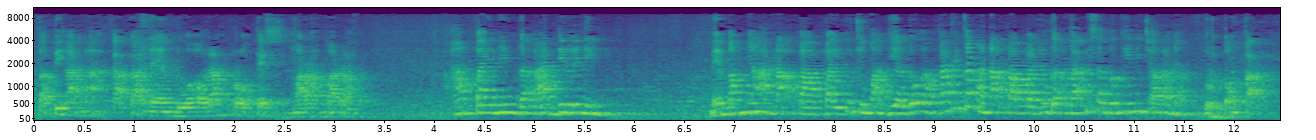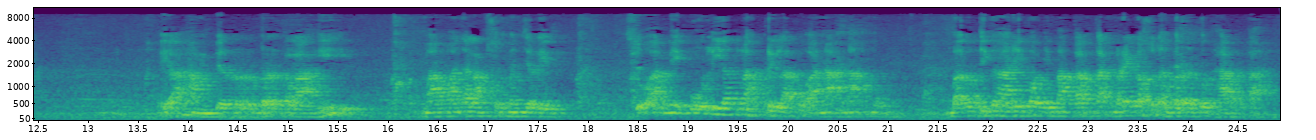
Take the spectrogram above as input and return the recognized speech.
Tapi anak kakaknya yang dua orang protes marah-marah. Apa ini? Nggak adil ini. Memangnya anak papa itu cuma dia doang? Tapi kan anak papa juga nggak bisa begini caranya. Bertengkar ya hampir berkelahi. Mamanya langsung menjerit suamiku lihatlah perilaku anak-anakmu. Baru tiga hari kau dimakamkan mereka sudah berebut harta.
